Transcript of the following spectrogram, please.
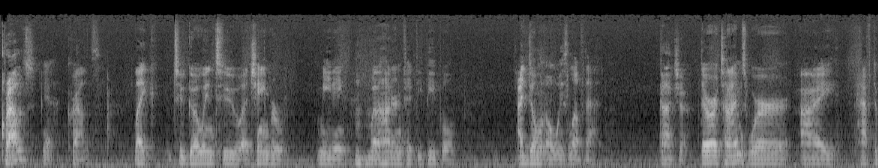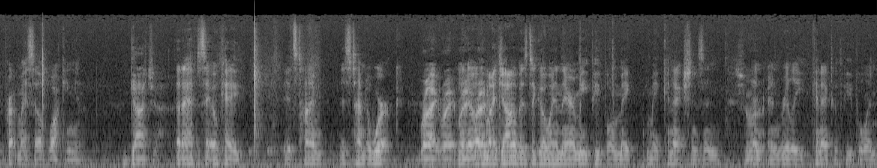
Crowds? Yeah, crowds. Like to go into a chamber meeting Mm-hmm. with 150 people. I don't always love that. Gotcha. There are times where I have to prep myself walking in. Gotcha. That I have to say, okay, it's time. It's time to work. Right, right, You right, know, right. and my job is to go in there and meet people and make make connections and Sure. and, and really connect with people. And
